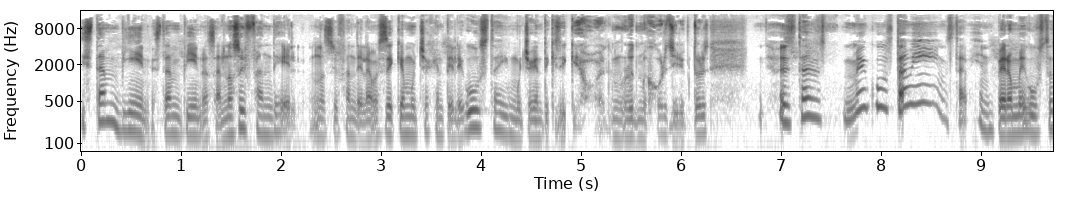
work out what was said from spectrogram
están bien, están bien. O sea, no soy fan de él. No soy fan de él. Sé que a mucha gente le gusta y mucha gente que dice que oh, uno de los mejores directores. Está, me gusta bien, está bien. Pero me gusta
